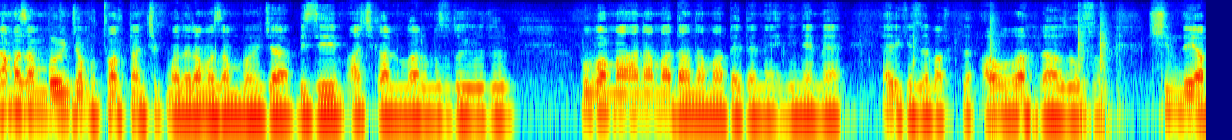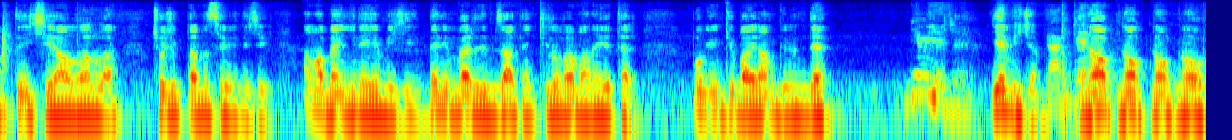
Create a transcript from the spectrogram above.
Ramazan boyunca mutfaktan çıkmadı. Ramazan boyunca bizim aç karnlarımızı doyurdu. Babama, anama, danama, bebeme, nineme herkese baktı. Allah razı olsun. Şimdi yaptığı içi yavrularla çocuklarını sevinecek. Ama ben yine yemeyeceğim. Benim verdiğim zaten kilolar bana yeter. Bugünkü bayram gününde Yemeyeceğim. yemeyeceğim. Ya gel. No, no, no, no.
